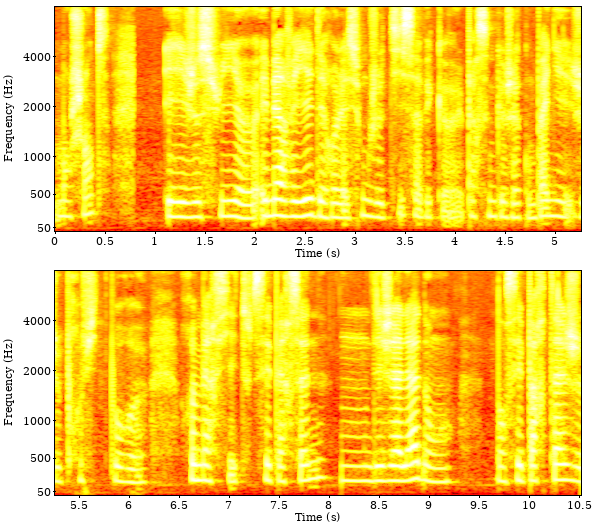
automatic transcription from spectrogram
m'enchante. Et je suis euh, émerveillée des relations que je tisse avec euh, les personnes que j'accompagne et je profite pour euh, remercier toutes ces personnes déjà là dans, ces partages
